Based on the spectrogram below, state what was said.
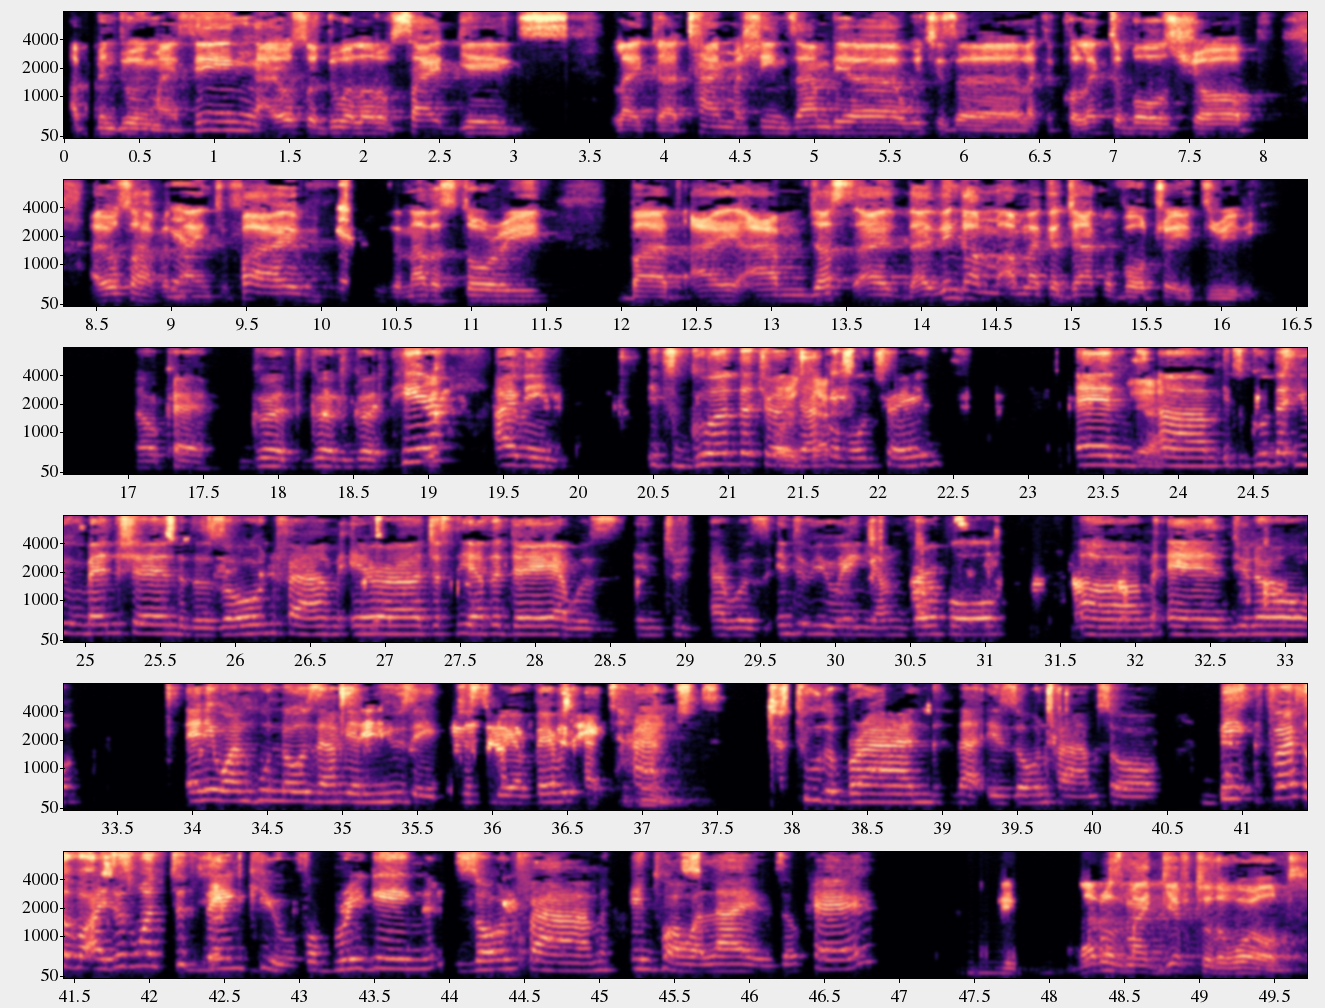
I've been doing my thing. I also do a lot of side gigs, like uh, Time Machine Zambia, which is a like a collectibles shop. I also have a Yeah. nine to five, which is another story. But I am just I, I think I'm I'm like a jack of all trades, really. Okay. Good, good, good. Here, I mean, it's good that you're Or a jack of all trades. And Yeah. um, it's good that you've mentioned the Zone Fam era. Just the other day, I was into I was interviewing Young Verbal, um, and you know, anyone who knows Zambian music, just we are very attached to the brand that is Zone Fam. So, be, first of all, I just want to thank you for bringing Zone Fam into our lives. Okay. That was my gift to the world.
